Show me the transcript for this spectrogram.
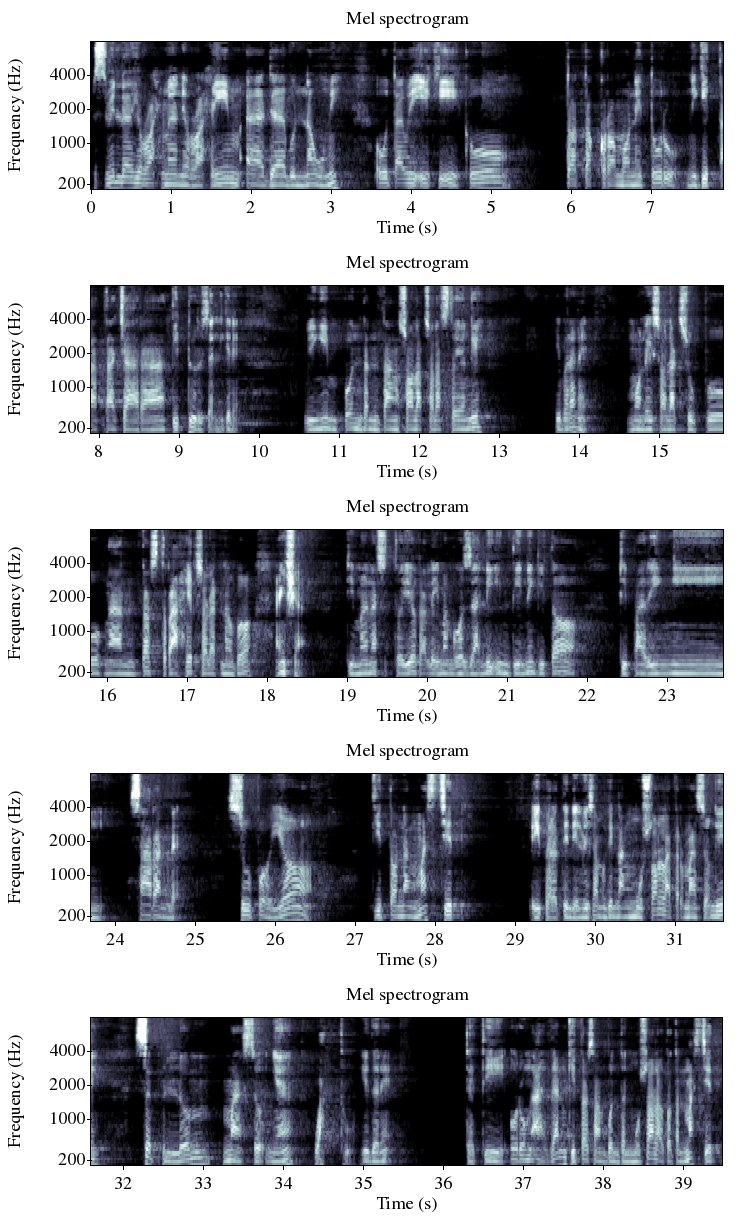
Bismillahirrahmanirrahim. Adabun naumi utawi iki iku tata kramane turu niki tata cara tidur sakniki. Wingi pun tentang salat-salat sedaya nggih. Gimana? Mulai salat subuh ngantos terakhir salat napa? Isya. Di mana kali Imam Ghazali intine kita diparingi saran nek supaya kita nang masjid ibarat di Indonesia mungkin nang musola termasuk nggih sebelum masuknya waktu. Gitu nih jadi urung azan kita sampun ten musola atau ten masjid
